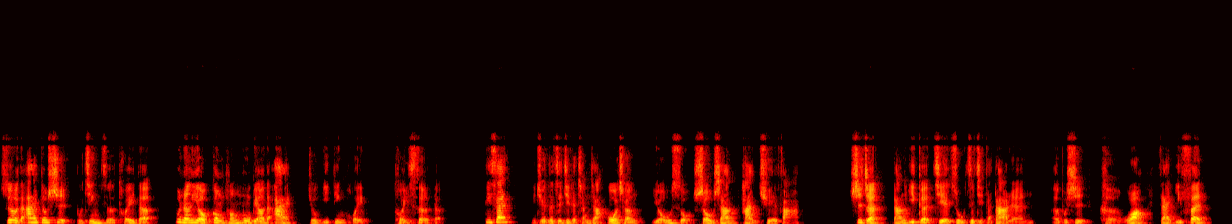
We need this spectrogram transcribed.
所有的爱都是不进则退的，不能有共同目标的爱就一定会褪色的。第三。你觉得自己的成长过程有所受伤和缺乏，试着当一个接住自己的大人，而不是渴望在一份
